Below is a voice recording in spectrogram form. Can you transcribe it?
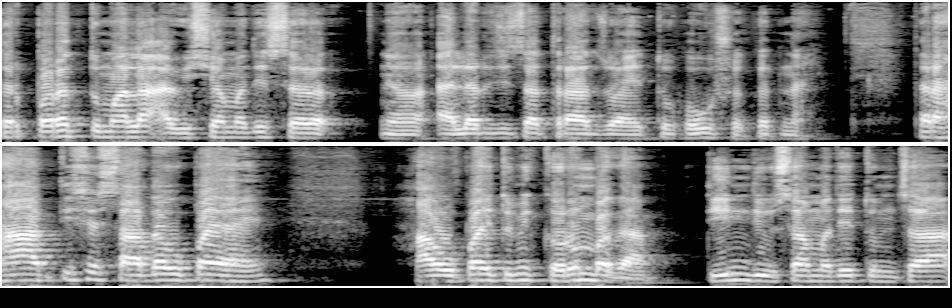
तर परत तुम्हाला आयुष्यामध्ये सर अलर्जीचा त्रास जो आहे तो होऊ शकत नाही. तर हा अतिशय साधा उपाय आहे. हा उपाय तुम्ही करून बघा. तीन दिवसामध्ये तुमचा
